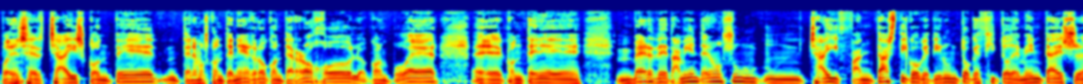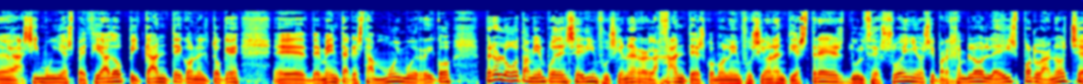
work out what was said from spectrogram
pueden ser chais con té, tenemos con té negro, con té rojo, con puer, eh, con té verde. También tenemos un, chai fantástico que tiene un toquecito de menta, es así muy especiado, picante, con el toque de menta que está muy, muy rico. Pero luego también pueden ser infusiones relajantes, como la infusión antiestrés, dulces sueños. Y por ejemplo, leéis por la noche,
